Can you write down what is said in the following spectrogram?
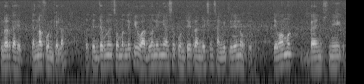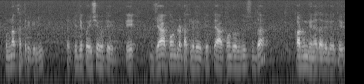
क्लर्क आहेत त्यांना फोन केला. तर त्यांच्याकडून समजलं की वाधवानींनी असं कोणतेही ट्रान्झॅक्शन सांगितलेले नव्हते. तेव्हा मग बँचने पुन्हा खात्री केली. तर ते जे पैसे होते ते ज्या अकाउंटला टाकलेले होते त्या अकाउंटवरून सुद्धा काढून घेण्यात आलेले होते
